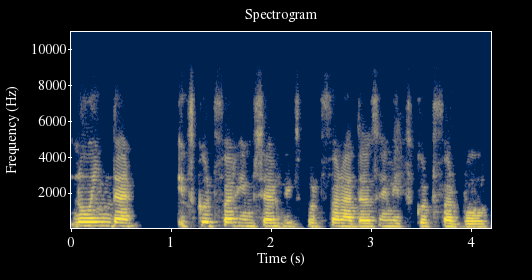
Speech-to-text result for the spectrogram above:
knowing that it's good for himself, it's good for others, and it's good for both,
